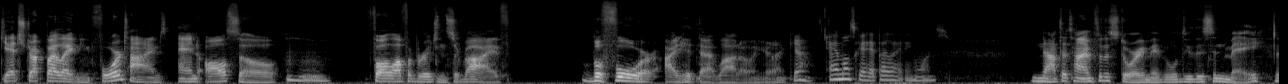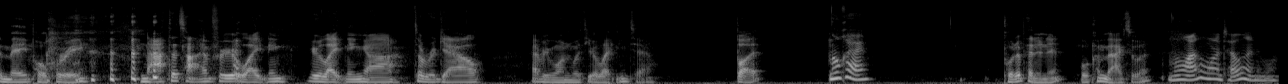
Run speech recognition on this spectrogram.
get struck by lightning four times and also Mm-hmm. fall off a bridge and survive before I'd hit that lotto. And you're like, yeah, I almost got hit by lightning once. not the time for the story. Maybe we'll do this in May, the May potpourri. not the time for your lightning, your lightning, uh, to regale everyone with your lightning tale. But Okay. put a pin in it. We'll come back to it. No, I don't want to tell it anymore.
